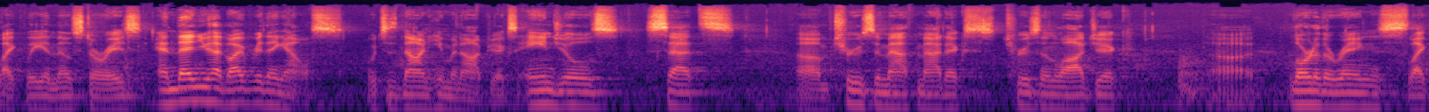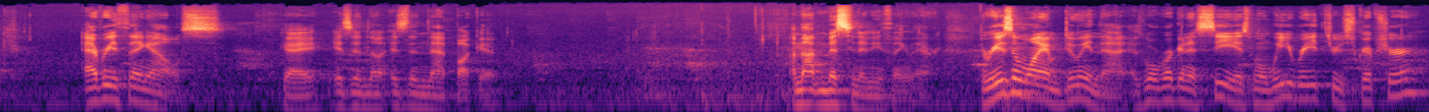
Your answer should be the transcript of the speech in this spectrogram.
likely in those stories, and then you have everything else, which is non-human objects, angels, sets, um, truths in mathematics, truths in logic, uh, Lord of the Rings, like everything else, okay, is in the is in that bucket. I'm not missing anything there. The reason why I'm doing that is what we're going to see is when we read through Scripture,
